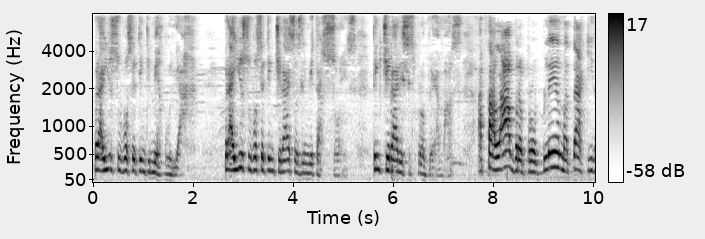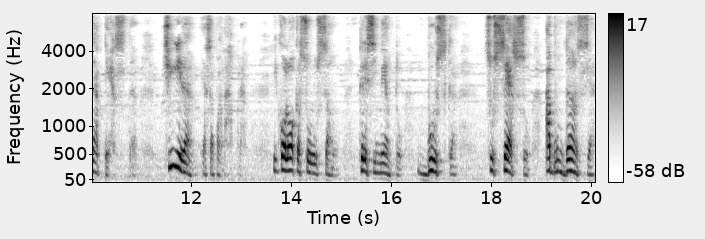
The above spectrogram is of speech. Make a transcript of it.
Para isso você tem que mergulhar. Para isso você tem que tirar essas limitações. Tem que tirar esses problemas. A palavra problema está aqui na testa. Tira essa palavra e coloca solução, crescimento, busca, sucesso, abundância.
